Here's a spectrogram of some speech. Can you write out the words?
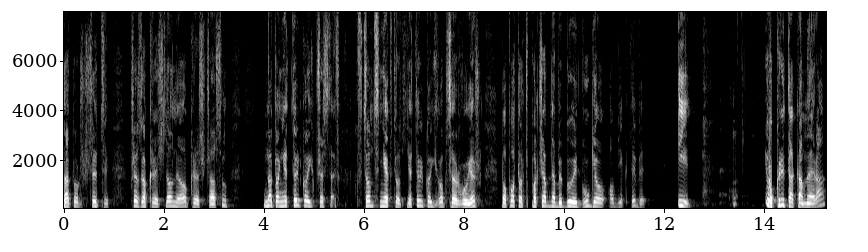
naturszczycy przez określony okres czasu, no to nie tylko ich chcąc, nie chcąc, nie tylko ich obserwujesz, bo po to potrzebne by były długie obiektywy i, i ukryta kamera,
